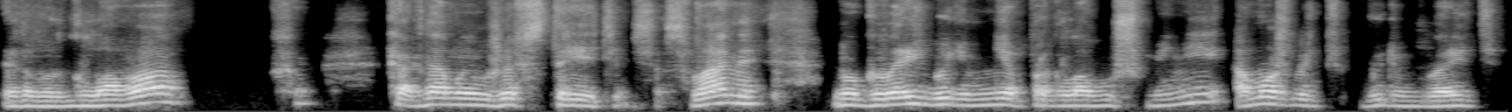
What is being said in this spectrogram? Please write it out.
Это вот глава, когда мы уже встретимся с вами, но говорить будем не про главу Шмини, а может быть будем говорить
